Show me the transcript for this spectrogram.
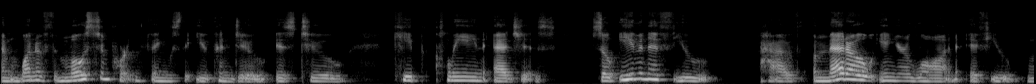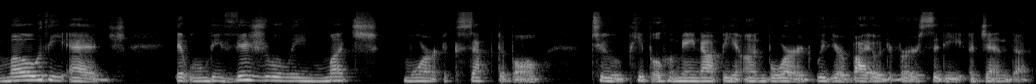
And one of the most important things that you can do is to keep clean edges. So even if you have a meadow in your lawn, if you mow the edge, it will be visually much more acceptable to people who may not be on board with your biodiversity agenda.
